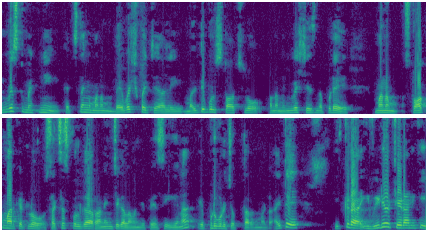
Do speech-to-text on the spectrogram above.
ఇన్వెస్ట్మెంట్ని ఖచ్చితంగా మనం డైవర్సిఫై చేయాలి. మల్టిపుల్ స్టాక్స్లో మనం ఇన్వెస్ట్ చేసినప్పుడే మనం స్టాక్ మార్కెట్లో సక్సెస్ఫుల్గా రాణించగలమని చెప్పేసి ఈయన ఎప్పుడు కూడా చెప్తారనమాట అయితే ఇక్కడ ఈ వీడియో చేయడానికి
